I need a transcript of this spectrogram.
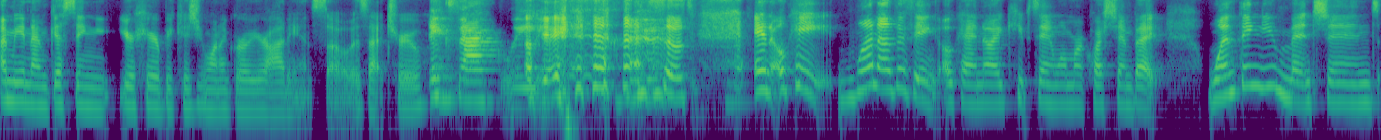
I mean, I'm guessing you're here because you want to grow your audience. So is that true? Exactly. Okay. so it's, and okay, one other thing. Okay, I know I keep saying one more question, but one thing you mentioned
